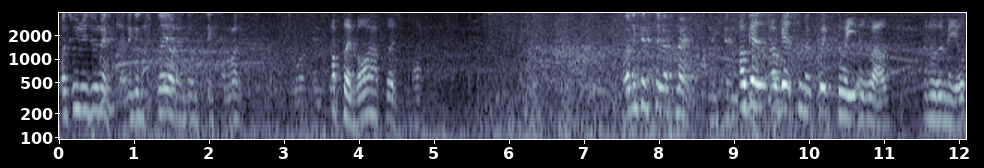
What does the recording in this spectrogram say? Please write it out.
What will you do next? Are you going to play or are you going to take some rest? So what are you I'll play more, I'll play some more. Well, you can sleep at night. I'll get I'll get something quick to eat as well. Another meal.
